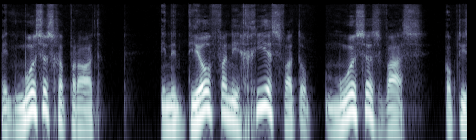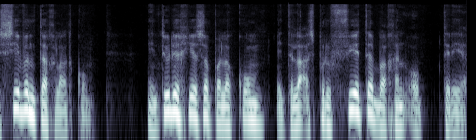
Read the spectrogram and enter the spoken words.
met Moses gepraat en 'n deel van die gees wat op Moses was op die 70 laat kom. En toe die gees op hulle kom, het hulle as profete begin optree,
